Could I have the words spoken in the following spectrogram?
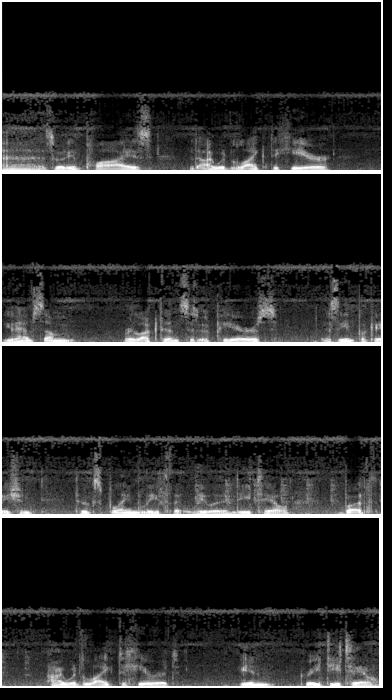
uh, so it implies that I would like to hear. You have some reluctance, it appears, is the implication, to explain the Le Leela in detail, but I would like to hear it in great detail.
